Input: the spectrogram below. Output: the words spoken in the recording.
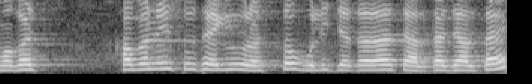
મગજ ખબર નહીં શું થઈ ગયું, રસ્તો ભૂલી જતા હતા, ચાલતા ચાલતા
